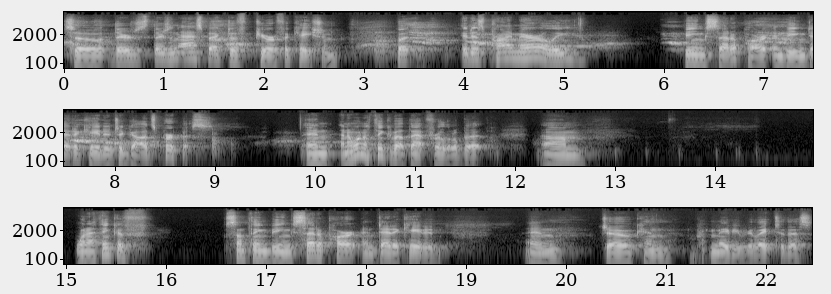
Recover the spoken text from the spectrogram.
So there's, there's an aspect of purification, but it is primarily being set apart and being dedicated to God's purpose. And, and I want to think about that for a little bit. Um, when I think of something being set apart and dedicated, and Joe can maybe relate to this,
